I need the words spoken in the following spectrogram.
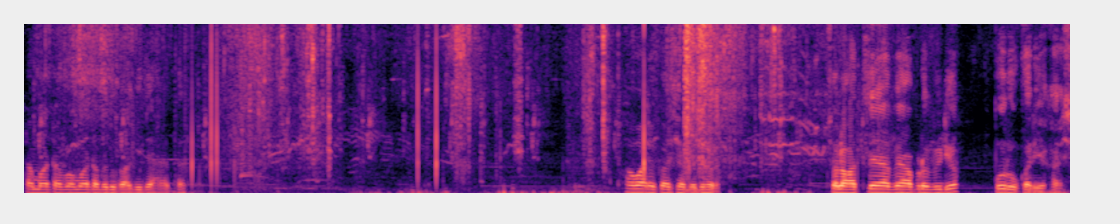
ટમાટા બમાટા બધું ભાગી જાય અત્યારે. સવારે કરશે બધો ચલો આટલે હવે આપણો વીડિયો પૂરું કરીએ ખાસ.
